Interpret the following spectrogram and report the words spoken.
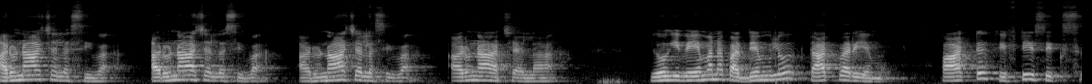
అరుణాచల శివ అరుణాచల శివ అరుణాచల శివ అరుణాచల. యోగి వేమన పద్యములు తాత్పర్యము. Part fifty six.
